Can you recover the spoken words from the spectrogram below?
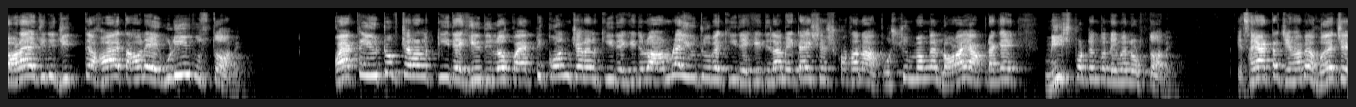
লড়াইয়ে যদি জিততে হয়, তাহলে এগুলিই বুঝতে হবে। কয়েকটা ইউটিউব চ্যানেল কি দেখিয়ে দিল, কয়েকটি কোন চ্যানেল কি দেখিয়ে দিল, আমরা ইউটিউবে কি দেখিয়ে দিলাম, এটাই শেষ কথা না। পশ্চিমবঙ্গের লড়াই আপনাকে নিজ পর্যন্ত নেমে লড়তে হবে। এসআইআরটা যেভাবে হয়েছে,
